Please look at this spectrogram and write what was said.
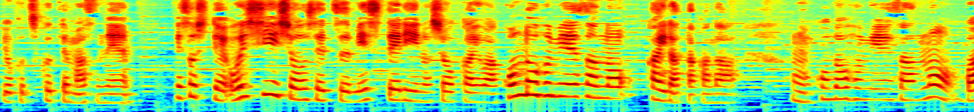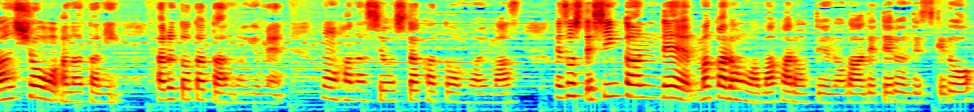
よく作ってますね。でそして、美味しい小説、ミステリーの紹介は、近藤文江さんの回だったかな。うん、近藤文江さんの晩鐘をあなたに、タルトタタンの夢のお話をしたかと思います。でそして新刊でマカロンはマカロンっていうのが出てるんですけど、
